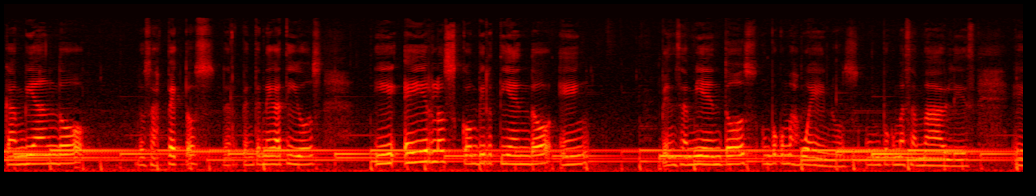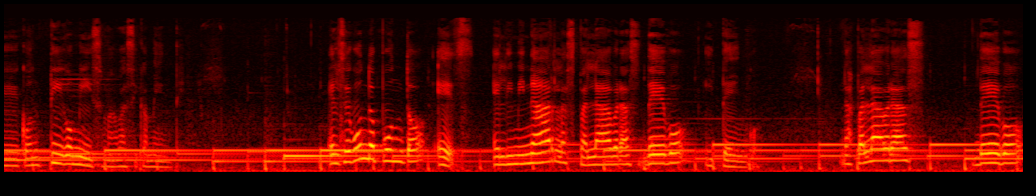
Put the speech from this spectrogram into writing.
cambiando los aspectos de repente negativos y, e irlos convirtiendo en pensamientos un poco más buenos, un poco más amables, eh, contigo misma básicamente. El segundo punto es eliminar las palabras debo y tengo. Las palabras debo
